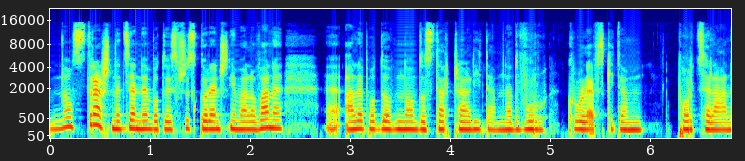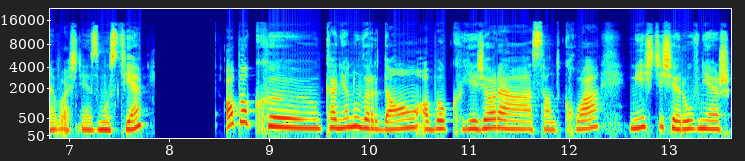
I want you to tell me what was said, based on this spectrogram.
No, straszne ceny, bo to jest wszystko ręcznie malowane, ale podobno dostarczali tam na dwór królewski tam porcelany właśnie z Moustier. Obok y, kanionu Verdon, obok jeziora Sainte-Croix mieści się również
